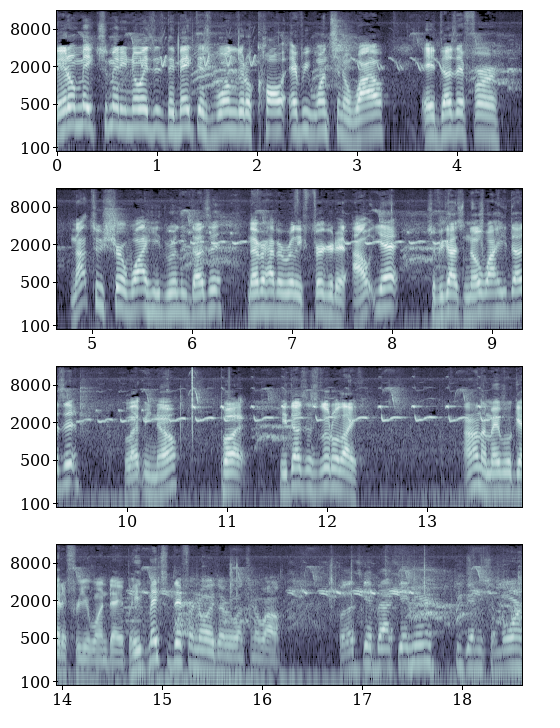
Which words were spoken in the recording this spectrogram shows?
They don't make too many noises. They make this one little call every once in a while. It does it for, not too sure why he really does it. Never haven't really figured it out yet. So if you guys know why he does it, let me know. But he does this little like, I don't know, maybe we'll get it for you one day. But he makes a different noise every once in a while. But let's get back in here, keep getting some more.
